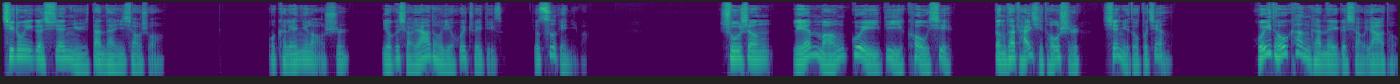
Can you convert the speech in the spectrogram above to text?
其中一个仙女淡淡一笑，说：“我可怜你老师，有个小丫头也会吹笛子，就赐给你吧。”书生连忙跪地叩谢，等他抬起头时，仙女都不见了。回头看看那个小丫头，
